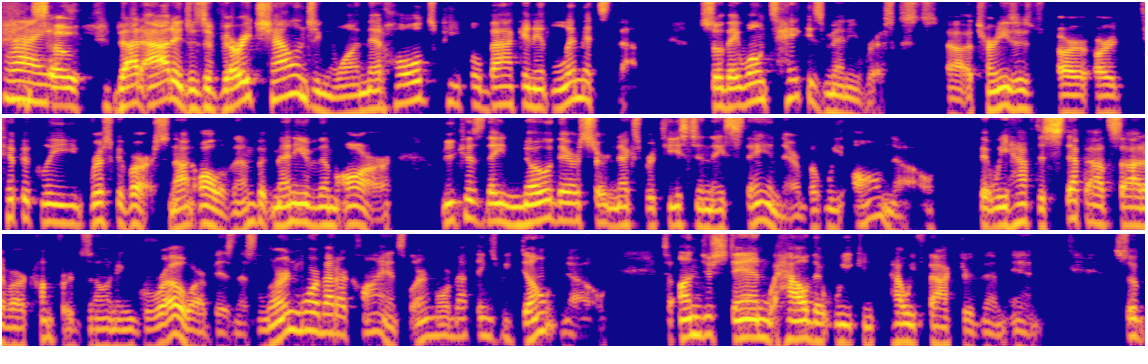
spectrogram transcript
Right. so that adage is a very challenging one that holds people back and it limits them. So they won't take as many risks. Uh, attorneys is, are, are typically risk averse not all of them but many of them are because they know their certain expertise and they stay in there. But we all know that we have to step outside of our comfort zone and grow our business, learn more about our clients, learn more about things we don't know to understand how that we can how we factor them in. So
